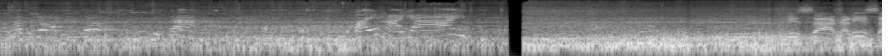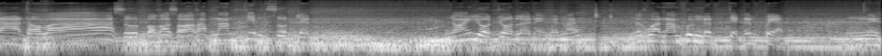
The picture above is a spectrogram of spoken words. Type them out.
เอามาเยอะเยอะจ้าไปหายาย ลิ ซ่ากับลิซ่าทว่าสูตรบกสครับน้ำจิ้มสูตรเด็ดน้อยหยดหยดเลยนี่เห็นไหมนึกว่าน้ำพึ่งเดือนเจ็ดเดือนแปดนี่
